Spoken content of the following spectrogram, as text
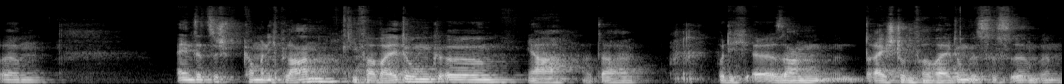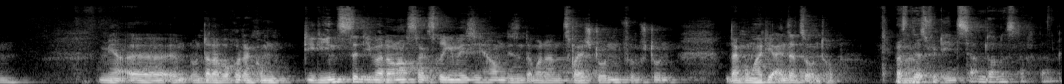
Ähm, Einsätze kann man nicht planen. Die Verwaltung, äh, ja, da würde ich äh, sagen, drei Stunden Verwaltung ist es ähm, im, ja, äh, unter der Woche. Dann kommen die Dienste, die wir donnerstags regelmäßig haben, die sind immer dann zwei Stunden, fünf Stunden. Und dann kommen halt die Einsätze on top. Was sind das für Dienste am Donnerstag dann?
